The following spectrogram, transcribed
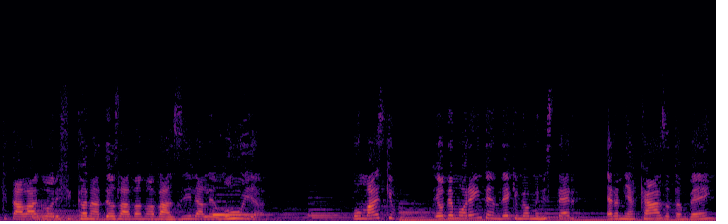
que está lá glorificando a Deus, lavando uma vasilha, aleluia. Por mais que eu demorei a entender que o meu ministério era minha casa também.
